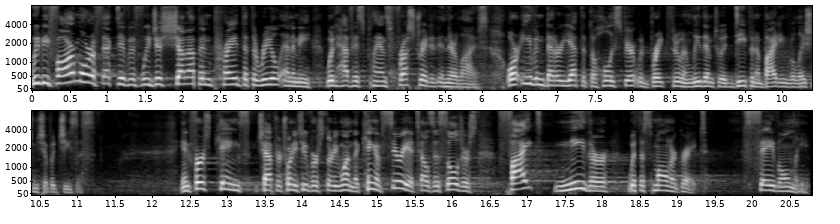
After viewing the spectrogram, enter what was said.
We'd be far more effective if we just shut up and prayed that the real enemy would have his plans frustrated in their lives. Or even better yet, that the Holy Spirit would break through and lead them to a deep and abiding relationship with Jesus. In 1 Kings chapter 22 verse 31, the king of Syria tells his soldiers, "Fight neither with the small nor great, save only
